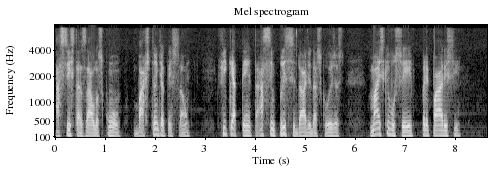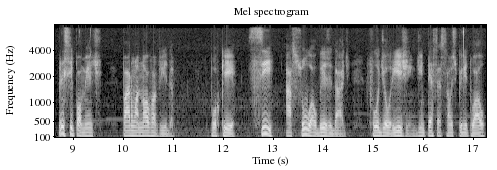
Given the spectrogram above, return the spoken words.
assista às aulas com bastante atenção, fique atenta à simplicidade das coisas, mas que você prepare-se principalmente para uma nova vida. Porque se a sua obesidade for de origem, de intercessão espiritual,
